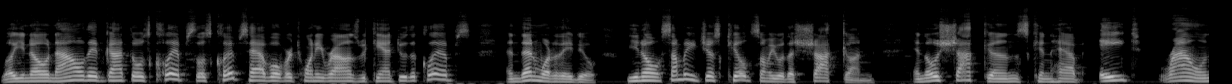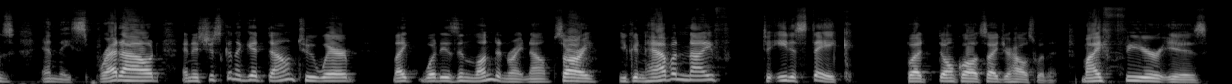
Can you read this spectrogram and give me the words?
Well, you know, now they've got those clips. Those clips have over 20 rounds. We can't do the clips. And then what do they do? You know, somebody just killed somebody with a shotgun. And those shotguns can have eight rounds and they spread out. And it's just going to get down to where, like what is in London right now. Sorry, you can have a knife to eat a steak, but don't go outside your house with it. My fear is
